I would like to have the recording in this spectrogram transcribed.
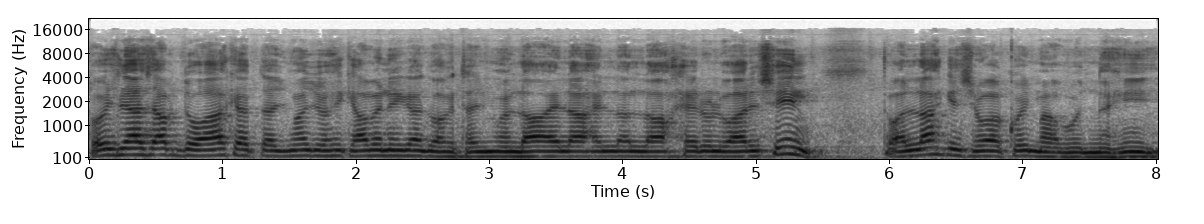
تو اس لحاظ اب دعا کا ترجمہ جو ہے کیا بنے گا؟ دعا کا ترجمہ لا الہ الا اللہ خیر الوارثین۔ تو اللہ کے سوا کوئی معبود نہیں۔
